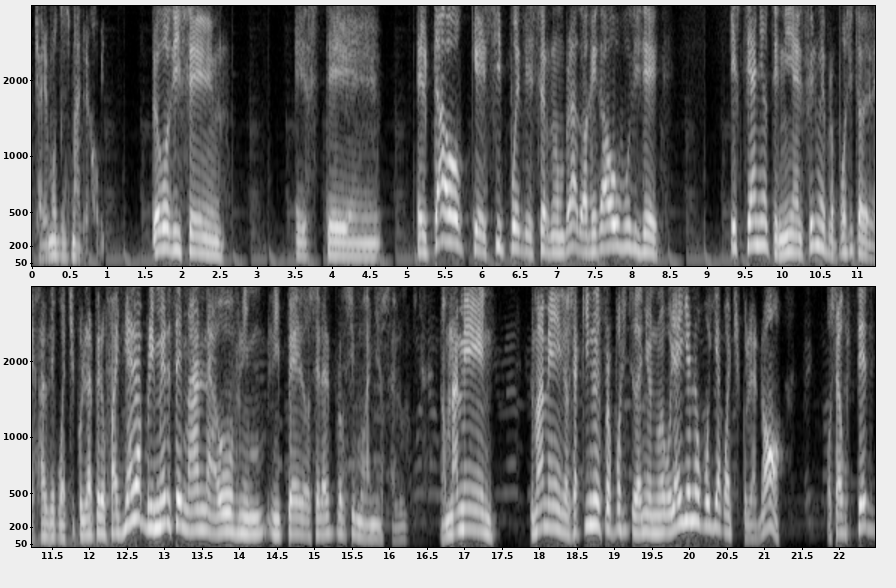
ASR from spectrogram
echaremos desmadre, Hobbit. Luego dice. Este. El Tao que sí puede ser nombrado. Agregado Ubu dice. Este año tenía el firme propósito de dejar de guachicolar, pero fallé la primera semana. Uf, ni, ni pedo. Será el próximo año. Saludos. No mamen. No mamen. O sea, aquí no es propósito de año nuevo. Ya, ya no voy a guachicolar. No. O sea, usted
